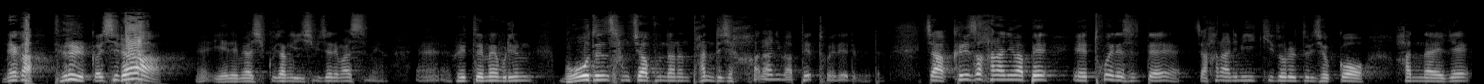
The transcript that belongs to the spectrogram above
내가 들을 것이라. 예? 예레미야 19장 22절의 말씀이에요. 예? 그렇기 때문에 우리는 모든 상처와 분노는 반드시 하나님 앞에 토해내야 됩니다. 자, 그래서 하나님 앞에 토해냈을 때, 자, 하나님이 이 기도를 들으셨고, 한나에게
